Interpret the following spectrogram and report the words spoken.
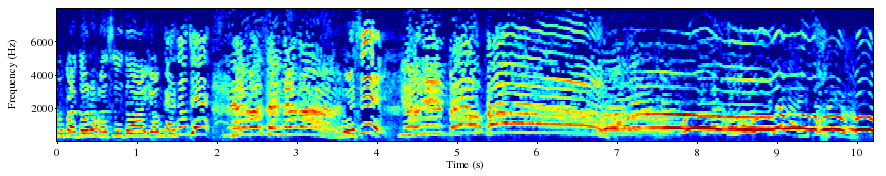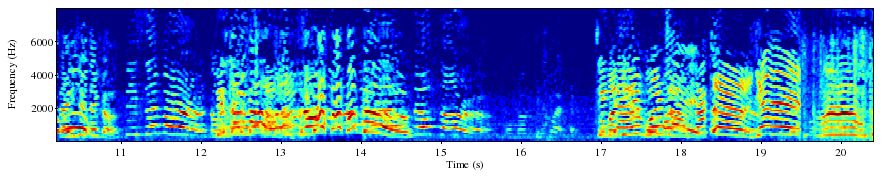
不管做任何事都要勇敢向前。Never say never。我们是 Uni Bell Power。来一下那个 December。December。我们不会。我们今天不会找 Doctor，耶！啊，好棒，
